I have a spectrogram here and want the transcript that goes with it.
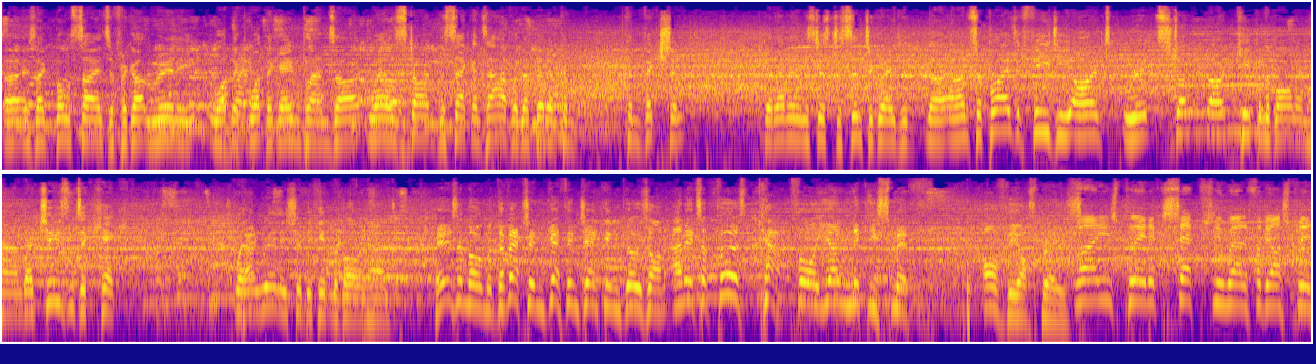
Uh, it's like both sides have forgotten really what the what the game plans are. Wales started the second half with a bit of com- conviction, but everything's just disintegrated now. And I'm surprised that Fiji aren't re- stru- aren't keeping the ball in hand. They're choosing to kick when they really should be keeping the ball in hand. Here's a moment. The veteran Gethin Jenkins goes on, and it's a first cap for young Nicky Smith of the Ospreys. Well, he's played exceptionally well for the Ospreys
